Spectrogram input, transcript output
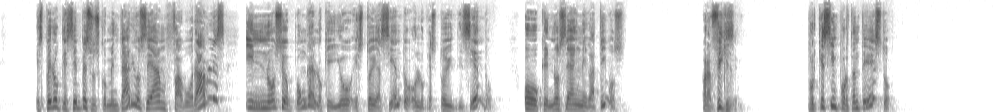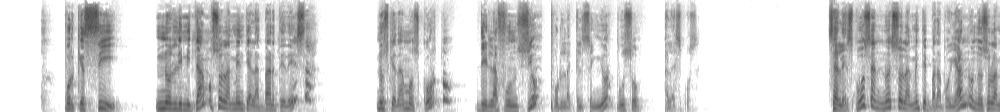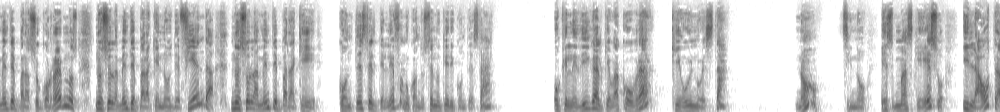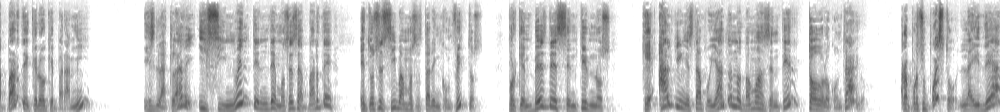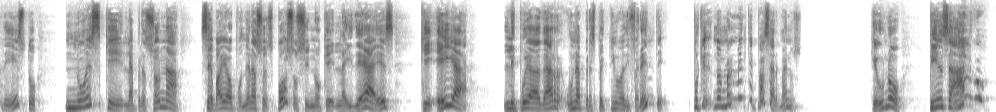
espero que siempre sus comentarios sean favorables y no se oponga a lo que yo estoy haciendo o lo que estoy diciendo, o que no sean negativos. Ahora, fíjese, ¿por qué es importante esto? Porque si nos limitamos solamente a la parte de esa, nos quedamos cortos de la función por la que el Señor puso a la esposa. O sea, la esposa no es solamente para apoyarnos, no es solamente para socorrernos, no es solamente para que nos defienda, no es solamente para que conteste el teléfono cuando usted no quiere contestar, o que le diga al que va a cobrar que hoy no está. No, sino es más que eso. Y la otra parte creo que para mí es la clave. Y si no entendemos esa parte, entonces sí vamos a estar en conflictos. Porque en vez de sentirnos que alguien está apoyándonos, vamos a sentir todo lo contrario. Ahora, por supuesto, la idea de esto no es que la persona se vaya a oponer a su esposo, sino que la idea es que ella le pueda dar una perspectiva diferente. Porque normalmente pasa, hermanos que uno piensa algo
